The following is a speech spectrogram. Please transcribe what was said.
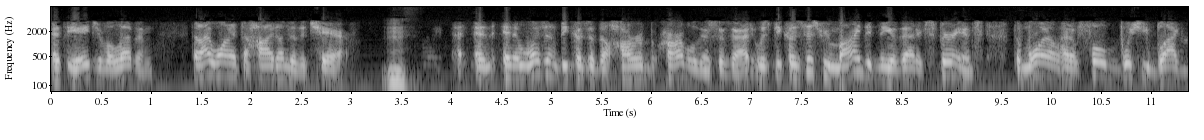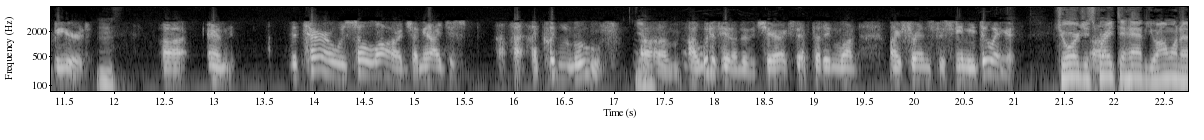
at the age of 11 that I wanted to hide under the chair. Mm. And and it wasn't because of the horrib- horribleness of that. It was because this reminded me of that experience. The Mohel had a full bushy black beard, Mm. uh, and the terror was so large. I mean, I just I, I couldn't move. Um, I would have hid under the chair, except I didn't want my friends to see me doing it. George, it's Uh, great to have you. I want to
